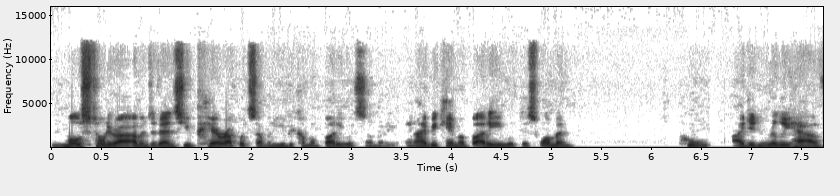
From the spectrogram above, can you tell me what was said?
most Tony Robbins events, you pair up with somebody, you become a buddy with somebody. And I became a buddy with this woman who I didn't really have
